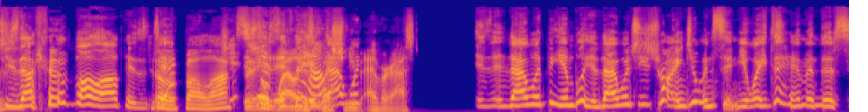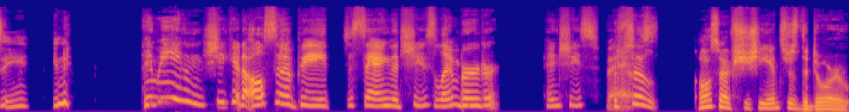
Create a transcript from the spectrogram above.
She's not gonna fall off his dick. Don't fall off. She's things. It's Is the it wildest question what- you've ever asked. Is, is that what the impl- is that what she's trying to insinuate to him in this scene? I mean, she could also be just saying that she's limber and she's fast. So also, after she answers the door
